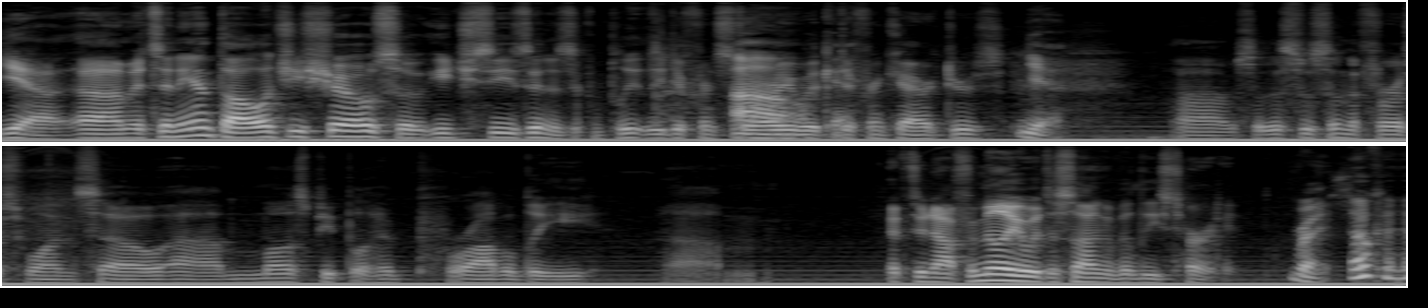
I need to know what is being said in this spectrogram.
Yeah, um, it's an anthology show, so each season is a completely different story Oh, with different characters. Yeah. Um, so this was in the first one. So um, most people have probably, um, if they're not familiar with the song, have at least heard it. Right. Okay.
